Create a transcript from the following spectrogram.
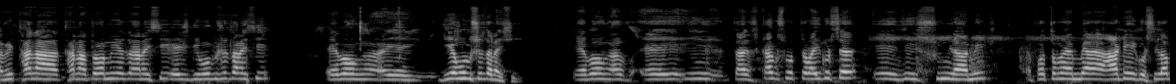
আমি থানা থানা তো আমি জানাইছি এইচ ডিএম অফিসে জানাইছি এবং এই ডিএম অফিসে জানাইছি। এবং এই তার কাগজপত্র বাই করছে, এই যে শুনলাম আমি, প্রথমে আমি আরটিআই করছিলাম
